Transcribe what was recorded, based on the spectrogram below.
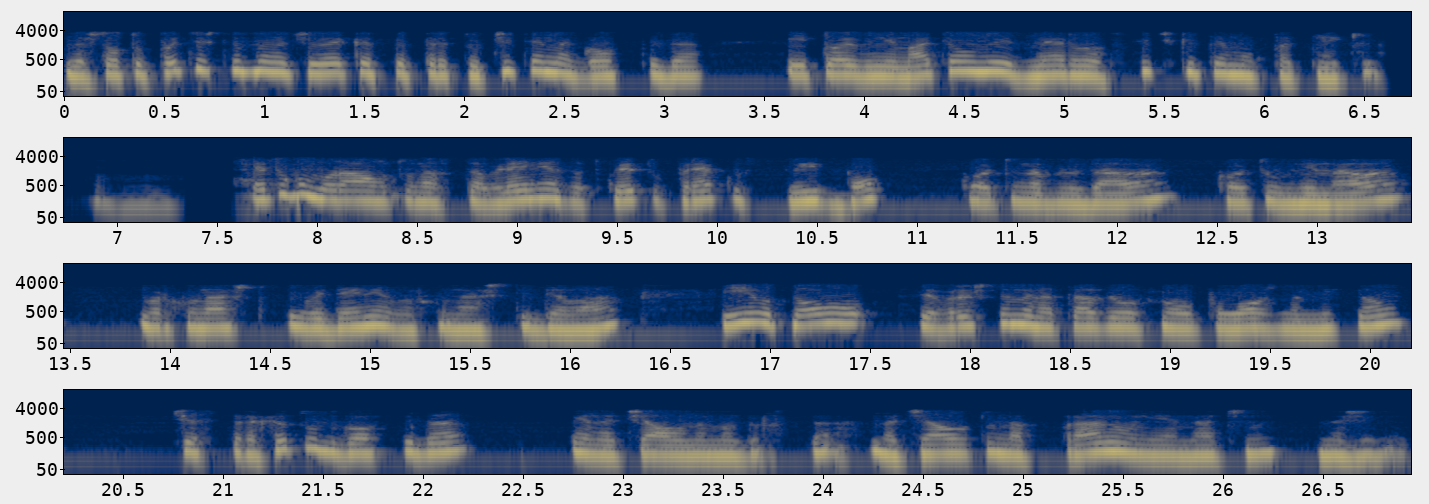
защото пътищата на човека са пред очите на Господа и той внимателно измерва всичките му пътеки. Ето го моралното наставление, зад което пряко стои Бог, който наблюдава, който внимава върху нашето поведение, върху нашите дела. И отново се връщаме на тази основоположна мисъл, че страхът от Господа е начало на мъдростта, началото на правилния начин на живот.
